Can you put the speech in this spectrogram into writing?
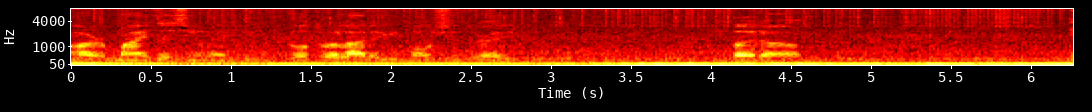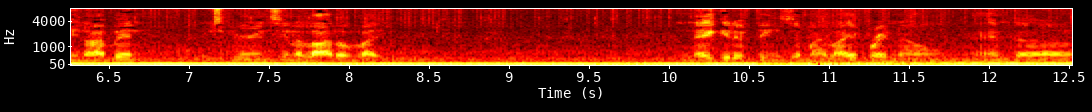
our minds as humans, we go through a lot of emotions, right? But um, you know, I've been experiencing a lot of like negative things in my life right now, and uh,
